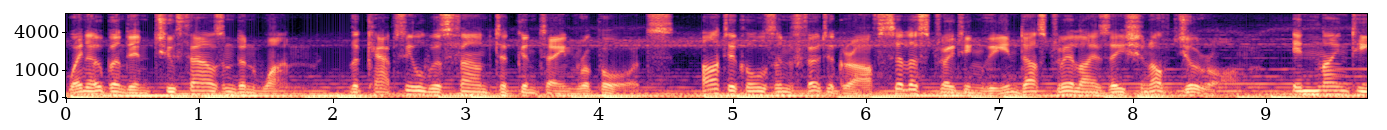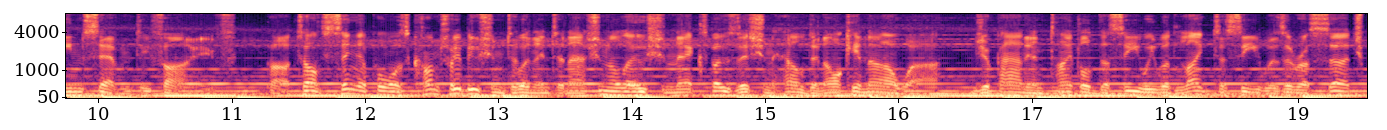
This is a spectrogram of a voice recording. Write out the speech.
When opened in 2001, the capsule was found to contain reports, articles and photographs illustrating the industrialization of Jurong. In 1975, part of Singapore's contribution to an international ocean exposition held in Okinawa, Japan entitled The Sea We Would Like to See was a research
